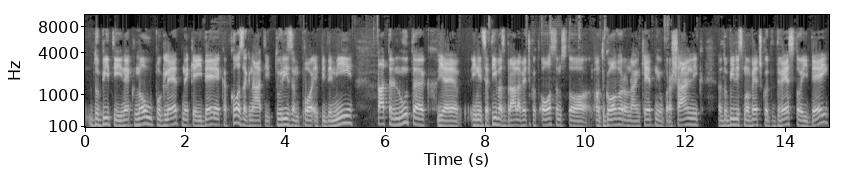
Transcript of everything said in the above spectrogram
dobiti nek nov pogled, neke ideje, kako zagnati turizem po epidemiji. Ta trenutek je inicijativa zbrala več kot 800 odgovorov na anketni vprašalnik, dobili smo več kot 200 idej.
